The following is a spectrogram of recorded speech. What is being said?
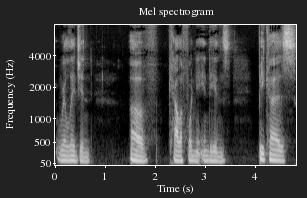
religion of California Indians because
